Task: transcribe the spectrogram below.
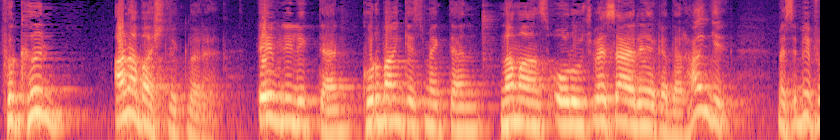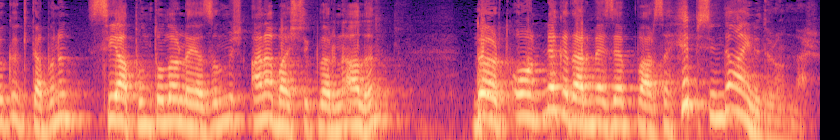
Fıkhın ana başlıkları evlilikten, kurban kesmekten, namaz, oruç vesaireye kadar hangi mesela bir fıkıh kitabının siyah puntolarla yazılmış ana başlıklarını alın 4, 10 ne kadar mezhep varsa hepsinde aynıdır onlar.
